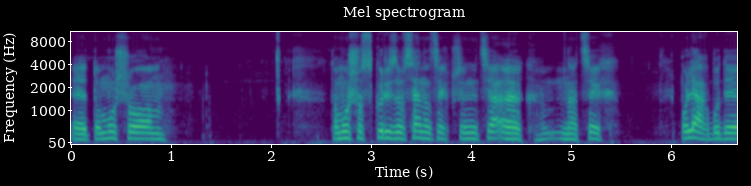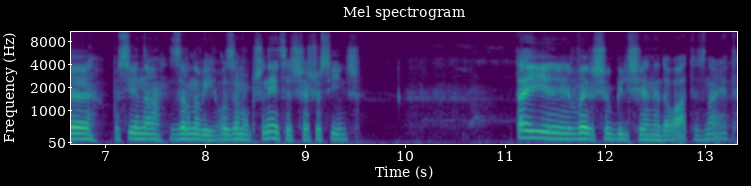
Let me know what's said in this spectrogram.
Е, тому що, тому що, скоріше за все, на цих, пшениця, е, на цих полях буде посіяна зернові, озима пшениця чи щось інше. Та й вирішив більше не давати, знаєте.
